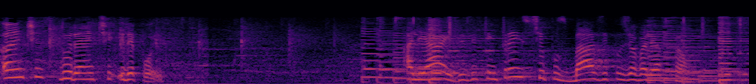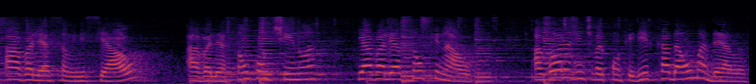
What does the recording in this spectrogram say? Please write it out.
antes, durante e depois. Aliás, existem três tipos básicos de avaliação: a avaliação inicial, a avaliação contínua e a avaliação final. Agora a gente vai conferir cada uma delas.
